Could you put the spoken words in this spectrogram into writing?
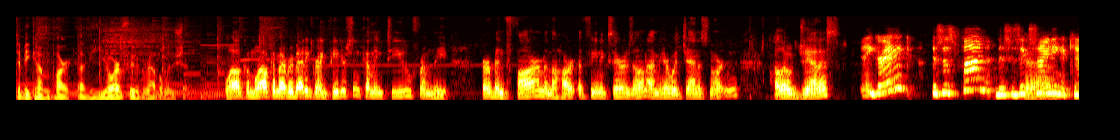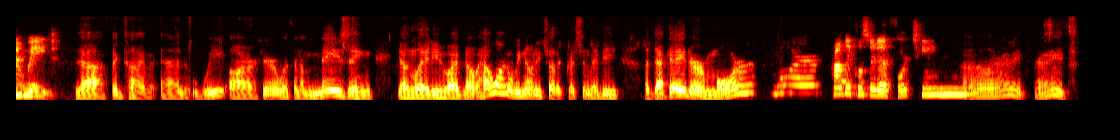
to become part of your food revolution. Welcome, welcome, everybody. Greg Peterson coming to you from the Urban Farm in the heart of Phoenix, Arizona. I'm here with Janice Norton. Hello, Janice. Hey, Greg. This is fun. This is exciting. Yeah. I can't wait. Yeah, big time. And we are here with an amazing young lady who I've known. How long have we known each other, Kristin? Maybe a decade or more? More, probably closer to 14. All right, great.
